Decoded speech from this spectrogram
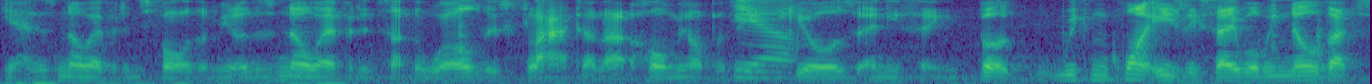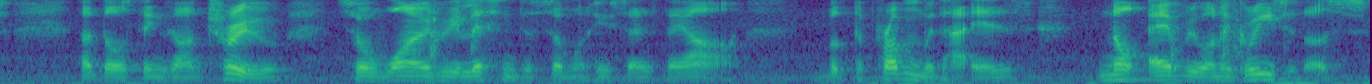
yeah, there's no evidence for them. You know, there's no evidence that the world is flat or that homeopathy yeah. cures anything. But we can quite easily say, well, we know that's that those things aren't true. So why would we listen to someone who says they are? But the problem with that is not everyone agrees with us,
